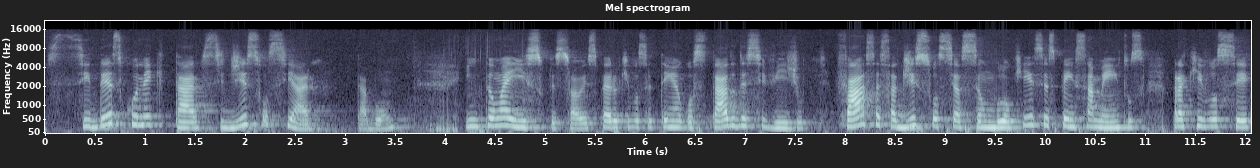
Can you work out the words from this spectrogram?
se desconectar, se dissociar, tá bom? Então é isso, pessoal. Eu espero que você tenha gostado desse vídeo. Faça essa dissociação, bloqueie esses pensamentos para que você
